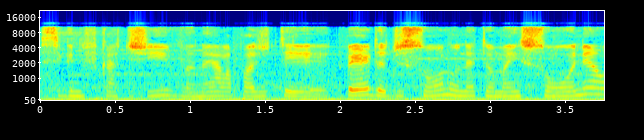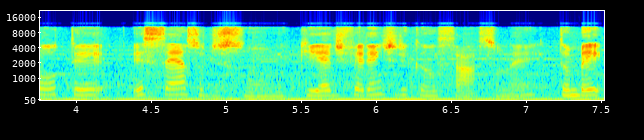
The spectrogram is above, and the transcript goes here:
significativa, né? Ela pode ter perda de sono, né, ter uma insônia ou ter excesso de sono, que é diferente de cansaço, né? Também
